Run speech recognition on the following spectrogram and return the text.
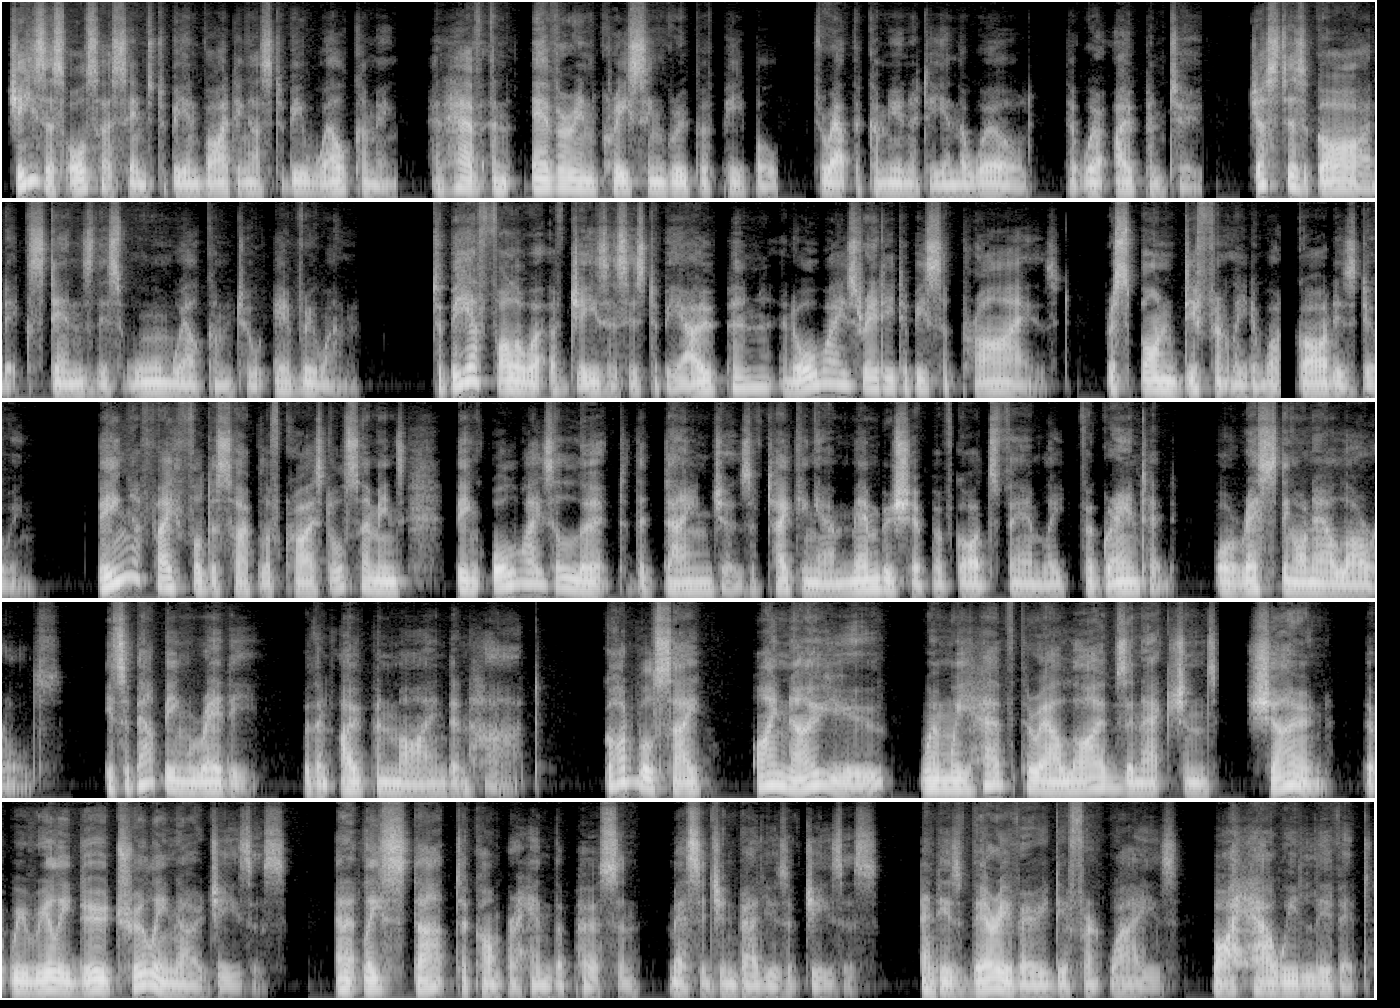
Jesus also seems to be inviting us to be welcoming and have an ever increasing group of people throughout the community and the world that we're open to, just as God extends this warm welcome to everyone. To be a follower of Jesus is to be open and always ready to be surprised, respond differently to what God is doing. Being a faithful disciple of Christ also means being always alert to the dangers of taking our membership of God's family for granted or resting on our laurels. It's about being ready with an open mind and heart. God will say, I know you when we have, through our lives and actions, shown that we really do truly know Jesus and at least start to comprehend the person, message, and values of Jesus and his very, very different ways by how we live it.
